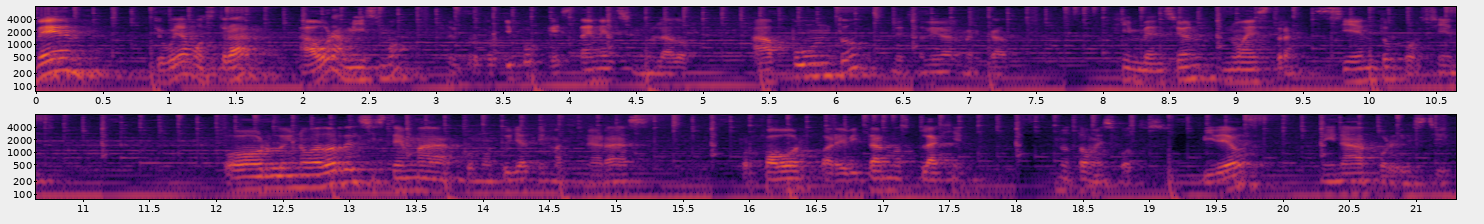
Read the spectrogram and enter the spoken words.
Vean, te voy a mostrar ahora mismo el prototipo que está en el simulador, a punto de salir al mercado. Invención nuestra, 100%. Por lo innovador del sistema, como tú ya te imaginarás, por favor, para evitarnos plagien, no tomes fotos, videos ni nada por el estilo.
